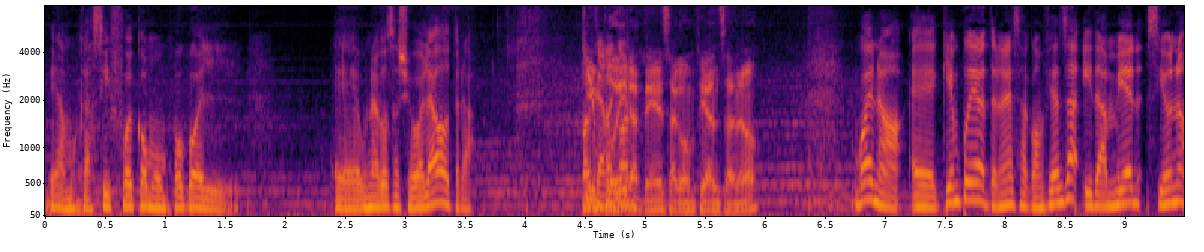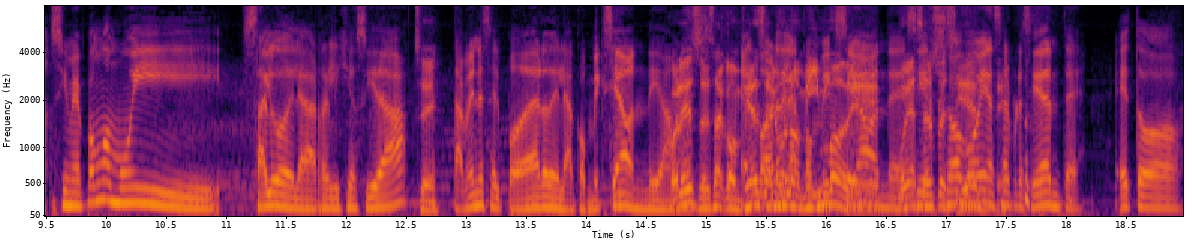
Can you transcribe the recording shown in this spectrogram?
Digamos que así fue como un poco el. eh, una cosa llevó a la otra. Porque ¿Quién pudiera tener esa confianza, no? Bueno, eh, ¿quién pudiera tener esa confianza? Y también, si uno, si me pongo muy salgo de la religiosidad, Sí. también es el poder de la convicción, digamos. Por eso, esa El confianza poder en de la uno mismo de, voy a decir, ser Yo voy a presidente". ser presidente. Esto.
